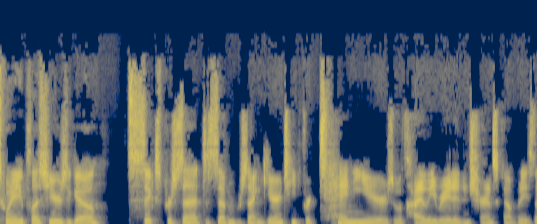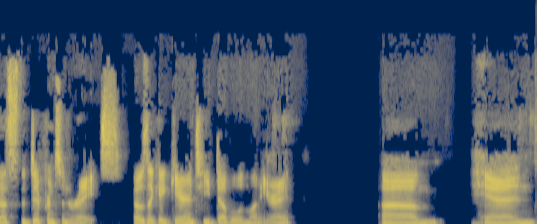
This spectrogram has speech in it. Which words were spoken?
28 plus years ago, 6% to 7% guaranteed for 10 years with highly rated insurance companies. That's the difference in rates. That was like a guaranteed double of money, right? Um, and,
